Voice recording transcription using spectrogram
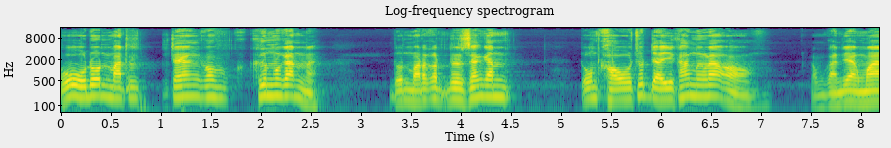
โอ้โดนหมัดแทงเขาขึ้นเหมือนกันนะโดนหมัดแล้วก็แสงกันโดนเข่าชุดใหญ่อีกครั้งหนึ่งแล้วอ๋อกรรมการแย่งมา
